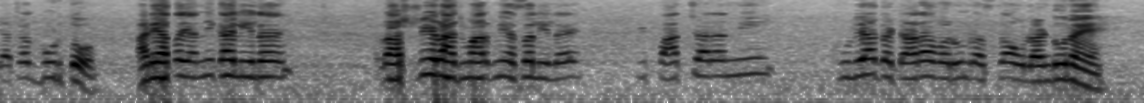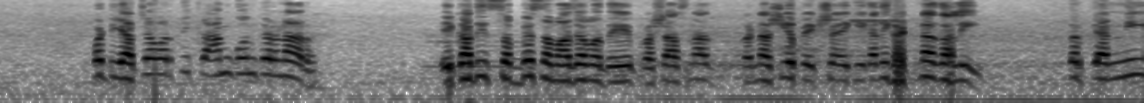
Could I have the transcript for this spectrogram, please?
याच्यात बुडतो. आणि आता यांनी काय लिहिलंय? राष्ट्रीय राजमार्गनी असं लिहिलंय की पादचाऱ्यांनी खुल्या गटारावरून रस्ता ओलांडू नये. बट याच्यावरती काम कोण करणार? एखादी सभ्य समाजामध्ये प्रशासनाकडनं अशी अपेक्षा आहे की एखादी घटना झाली तर त्यांनी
